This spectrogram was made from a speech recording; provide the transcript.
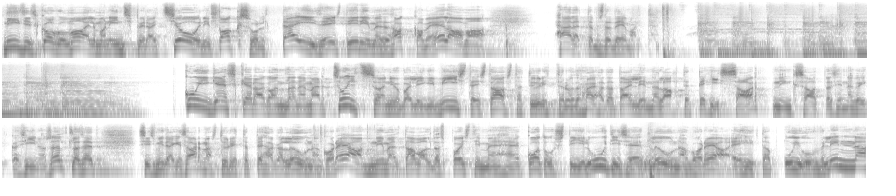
niisiis, kogu maailm on inspiratsiooni paksult täis, Eesti inimesed, hakkame elama. hääletame seda teemat kui keskerakondlane Märt Sults on juba ligi viisteist aastat üritanud rajada Tallinna lahte tehissaart ning saata sinna kõik kasiinosõltlased, siis midagi sarnast üritab teha ka Lõuna-Korea. nimelt avaldas Postimehe kodustiil uudise, et Lõuna-Korea ehitab ujuvlinna,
